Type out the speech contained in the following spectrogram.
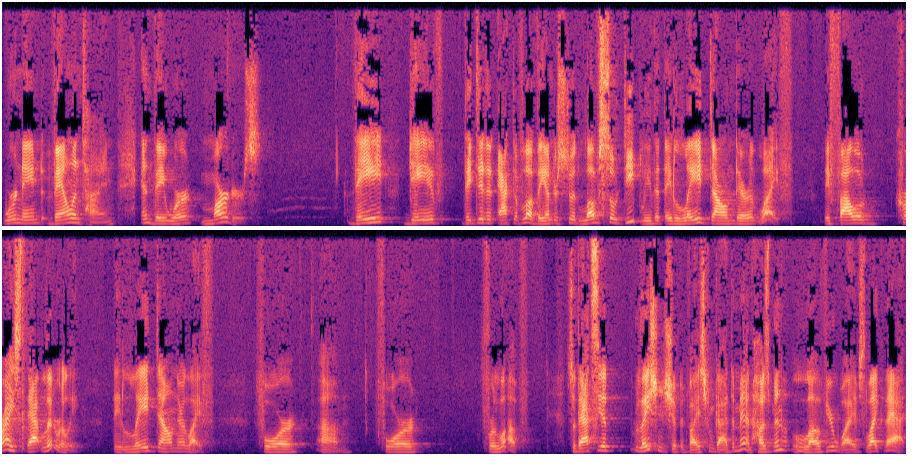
were named Valentine, and they were martyrs. They gave, they did an act of love. They understood love so deeply that they laid down their life. They followed Christ that literally. They laid down their life for, um, for, for love. So that's the relationship advice from God to men. Husband, love your wives like that.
